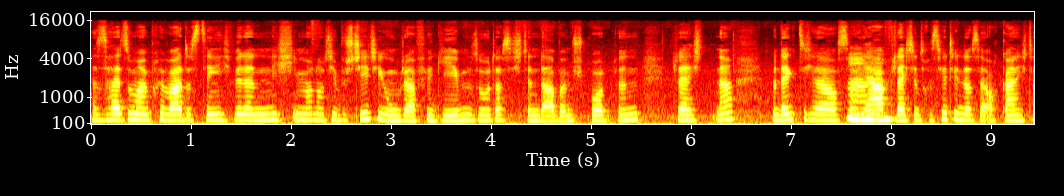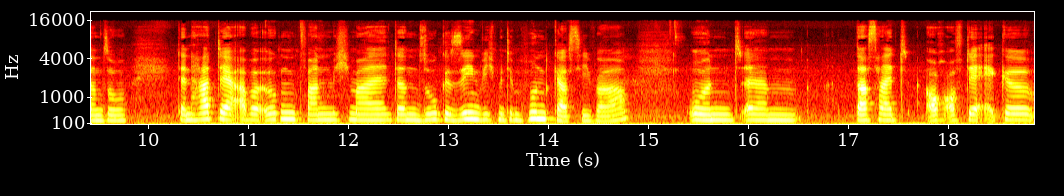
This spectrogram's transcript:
das ist halt so mein privates Ding. Ich will dann nicht immer noch die Bestätigung dafür geben, so dass ich dann da beim Sport bin. Vielleicht, ne? Man denkt sich ja auch so, mhm. ja, vielleicht interessiert ihn das ja auch gar nicht dann so. Dann hat der aber irgendwann mich mal dann so gesehen, wie ich mit dem Hund Gassi war. Und ähm, das halt auch auf der Ecke,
